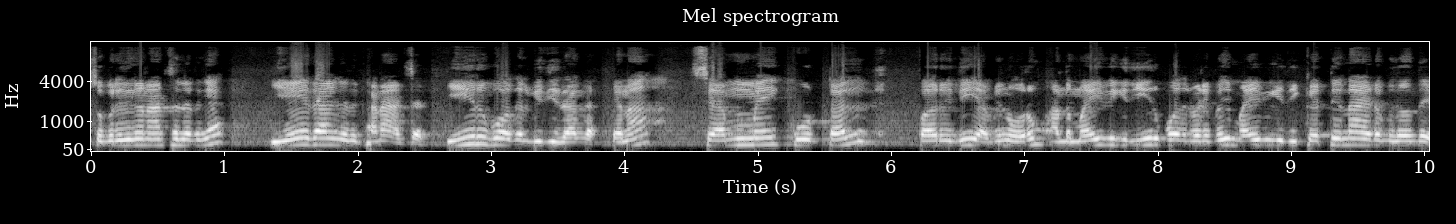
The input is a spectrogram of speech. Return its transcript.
ஸோ இப்போ இதுக்கான ஆன்சர் எதுங்க ஏதாங்க இதுக்கான ஆன்சர் ஈறுபோதல் விதி தாங்க. ஏன்னா செம்மை கூட்டல் பருதி அப்படின்னு வரும். அந்த மை விகிதி ஈறுபோதல் வெளிப்பதி மை விகிதி கெட்டுனா இடம் இது வந்து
